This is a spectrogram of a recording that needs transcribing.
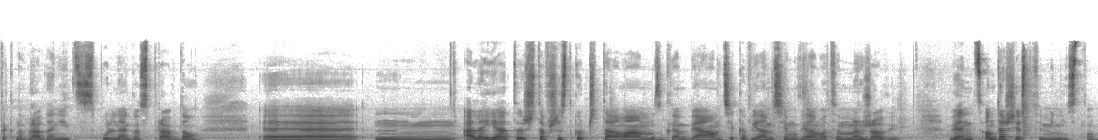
tak naprawdę nic wspólnego z prawdą. E, mm, ale ja też to wszystko czytałam, zgłębiałam, ciekawiłam się, mówiłam o tym mężowi. Więc on też jest feministą.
